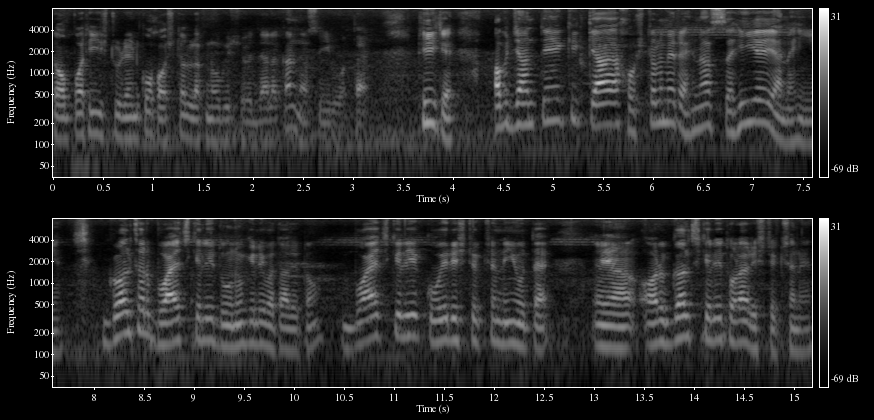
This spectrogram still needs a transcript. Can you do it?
टॉपर ही स्टूडेंट को हॉस्टल लखनऊ विश्वविद्यालय का नसीब होता है। ठीक है, अब जानते हैं कि क्या हॉस्टल में रहना सही है या नहीं है। गर्ल्स और बॉयज़ के लिए, दोनों के लिए बता देता हूँ। बॉयज़ के लिए कोई रिस्ट्रिक्शन नहीं होता है और गर्ल्स के लिए थोड़ा रिस्ट्रिक्शन है।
